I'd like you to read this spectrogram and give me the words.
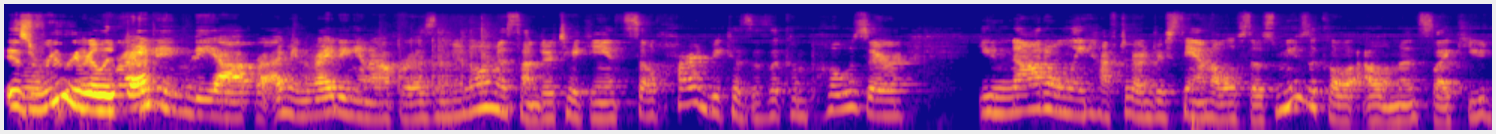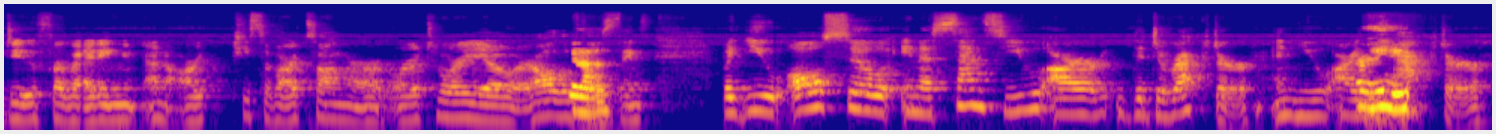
is well, really really writing the opera i mean writing an opera is an enormous undertaking it's so hard because as a composer you not only have to understand all of those musical elements like you do for writing an art piece of art song or oratorio or all of yeah. those things but you also in a sense you are the director and you are right. the actor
